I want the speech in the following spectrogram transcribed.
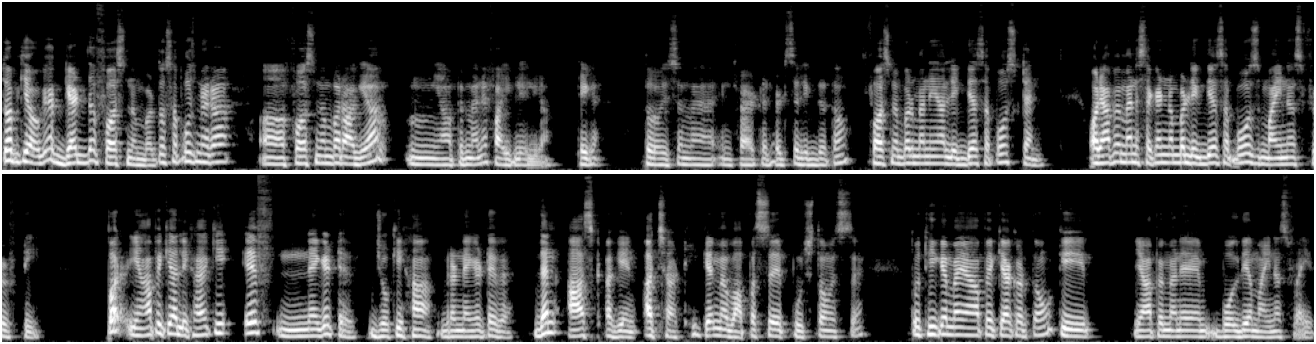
तो अब क्या हो गया? गेट द फ़र्स्ट नंबर तो सपोज़ मेरा फ़र्स्ट uh, नंबर आ गया यहाँ पे मैंने फाइव ले लिया ठीक है? तो इसे मैं इनफैक्ट रेड से लिख देता हूँ। फ़र्स्ट नंबर मैंने यहाँ लिख दिया सपोज़ टेन और यहाँ पे मैंने सेकंड नंबर लिख दिया सपोज़ माइनस फिफ्टी पर यहाँ पे क्या लिखा है कि इफ़ नेगेटिव जो कि हाँ मेरा नेगेटिव है देन आस्क अगेन अच्छा ठीक है मैं वापस से पूछता हूँ इससे। तो ठीक है मैं यहाँ पे क्या करता हूँ कि यहाँ पे मैंने बोल दिया माइनस फाइव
